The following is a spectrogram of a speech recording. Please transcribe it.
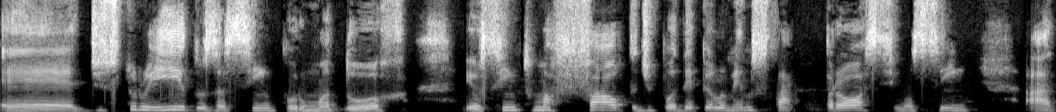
é, destruídos assim por uma dor. Eu sinto uma falta de poder pelo menos estar próximo assim a,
